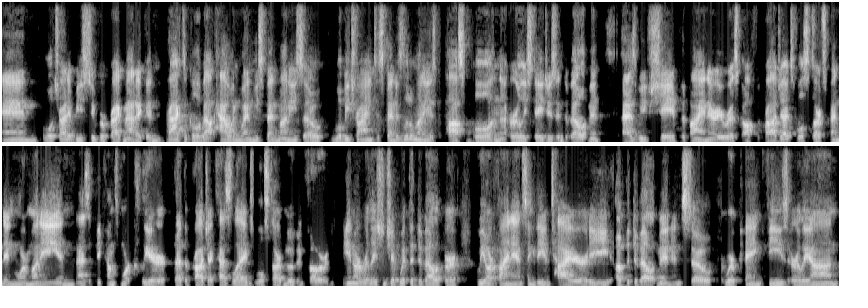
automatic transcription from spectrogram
and we'll try to be super pragmatic and practical about how and when we spend money. So we'll be trying to spend as little money as possible in the early stages in development. As we've shaved the binary risk off the projects, we'll start spending more money. And as it becomes more clear that the project has legs, we'll start moving forward. In our relationship with the developer, we are financing the entirety of the development. And so we're paying fees early on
